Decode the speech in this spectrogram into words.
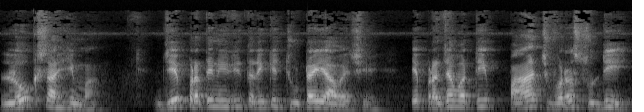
લોકશાહીમાં જે પ્રતિનિધિ તરીકે ચૂંટાઈ આવે છે, એ પ્રજા વતી પાંચ વર્ષ સુધી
